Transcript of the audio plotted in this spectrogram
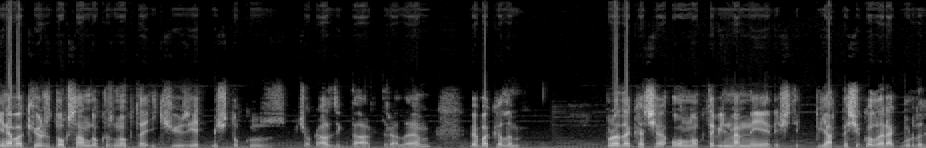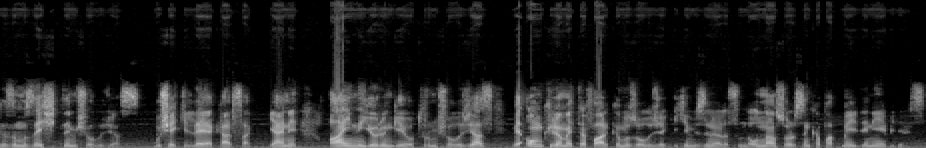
Yine bakıyoruz 99.279. Çok azıcık da arttıralım. Ve bakalım. Burada kaça? 10 nokta bilmem neye eriştik. Yaklaşık olarak burada hızımızı eşitlemiş olacağız. Bu şekilde yakarsak. Yani aynı yörüngeye oturmuş olacağız ve 10 kilometre farkımız olacak ikimizin arasında. Ondan sonrasını kapatmayı deneyebiliriz.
